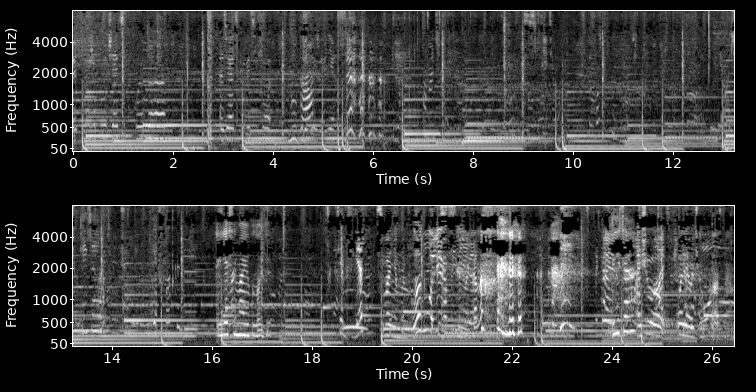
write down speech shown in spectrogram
это уже получается какое-то азиатского типа. Ну да. Я снимаю влоги. Всем привет! Сегодня мой влог, подписывайтесь мой канал. Лиза. А еще Оля очень классная.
